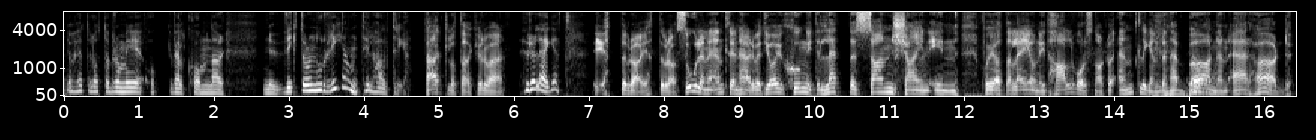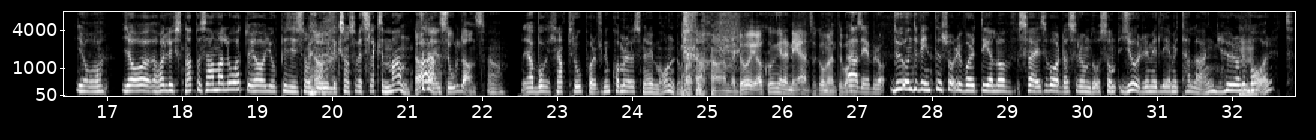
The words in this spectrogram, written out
Jag heter Lotta Bromé och välkomnar nu Viktor Norén till Halv tre. Tack Lotta, kul att vara här. Hur är läget? Jättebra, jättebra. Solen är äntligen här. Du vet, jag har ju sjungit Let the sunshine in på Göta Lejon i ett halvår snart och äntligen, den här bönen är hörd. Ja, jag har lyssnat på samma låt och jag har gjort precis som Ja. du, liksom som ett slags mantra. Ja, en soldans. Ja, jag vågar knappt tro på det för nu kommer det väl snö imorgon då. Ja, men då jag sjunger den igen så kommer den tillbaka. ja, det är bra. Du, under vintern så har du varit del av Sveriges vardagsrum då som jurymedlem i Talang. Hur har Mm. det varit?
